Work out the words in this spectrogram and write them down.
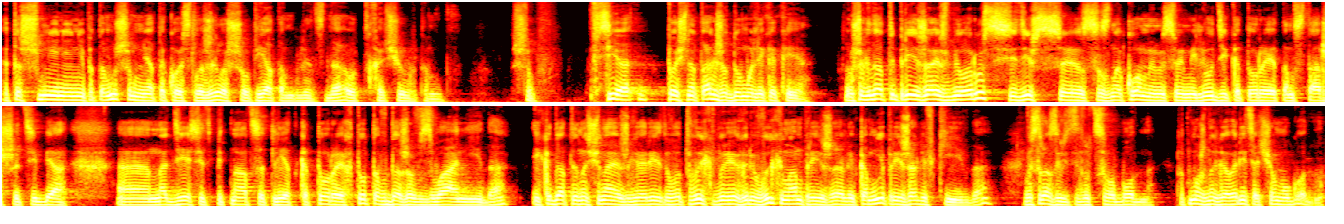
Это ж мнение не потому, что у меня такое сложилось, что вот я там, блядь, да, вот хочу там, чтобы все точно так же думали, как и я. Потому что когда ты приезжаешь в Беларусь, сидишь с- со знакомыми своими люди, которые там старше тебя э, на 10-15 лет, которые кто-то даже в звании, да. И когда ты начинаешь говорить, вот вы, я говорю, вы к нам приезжали, ко мне приезжали в Киев, да. Вы сразу говорите, тут свободно. Тут можно говорить о чем угодно.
